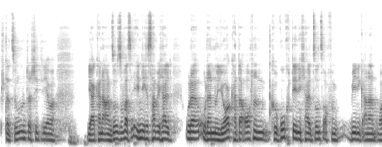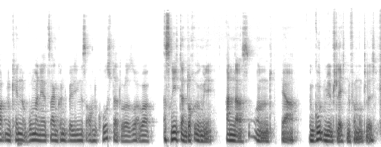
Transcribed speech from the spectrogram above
Station unterschiedlich, aber ja, keine Ahnung, so, so was ähnliches habe ich halt, oder, oder New York hatte auch einen Geruch, den ich halt sonst auch von wenig anderen Orten kenne, obwohl man jetzt sagen könnte, Berlin ist auch eine Großstadt oder so, aber es riecht dann doch irgendwie anders und ja, im Guten wie im Schlechten vermutlich.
